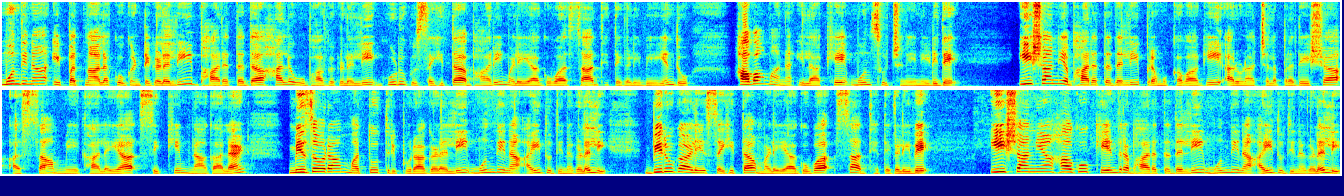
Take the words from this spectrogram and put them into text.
ಮುಂದಿನ ಇಪ್ಪತ್ನಾಲ್ಕು ಗಂಟೆಗಳಲ್ಲಿ ಭಾರತದ ಹಲವು ಭಾಗಗಳಲ್ಲಿ ಗುಡುಗು ಸಹಿತ ಭಾರೀ ಮಳೆಯಾಗುವ ಸಾಧ್ಯತೆಗಳಿವೆ ಎಂದು ಹವಾಮಾನ ಇಲಾಖೆ ಮುನ್ಸೂಚನೆ ನೀಡಿದೆ. ಈಶಾನ್ಯ ಭಾರತದಲ್ಲಿ ಪ್ರಮುಖವಾಗಿ ಅರುಣಾಚಲ ಪ್ರದೇಶ, ಅಸ್ಸಾಂ, ಮೇಘಾಲಯ, ಸಿಕ್ಕಿಂ, ನಾಗಾಲ್ಯಾಂಡ್, ಮಿಜೋರಾಂ ಮತ್ತು ತ್ರಿಪುರಾಗಳಲ್ಲಿ ಮುಂದಿನ ಐದು ದಿನಗಳಲ್ಲಿ ಬಿರುಗಾಳಿ ಸಹಿತ ಮಳೆಯಾಗುವ ಸಾಧ್ಯತೆಗಳಿವೆ. ಈಶಾನ್ಯ ಹಾಗೂ ಕೇಂದ್ರ ಭಾರತದಲ್ಲಿ ಮುಂದಿನ ಐದು ದಿನಗಳಲ್ಲಿ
